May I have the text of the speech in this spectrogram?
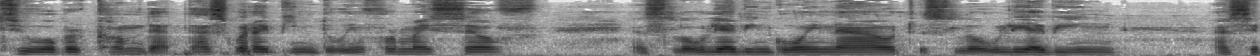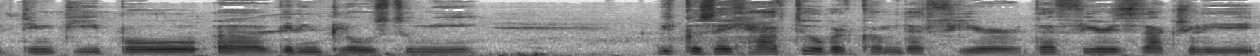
to overcome that. That's what I've been doing for myself, and slowly I've been going out. Slowly I've been accepting people, uh, getting close to me, because I have to overcome that fear. That fear is actually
